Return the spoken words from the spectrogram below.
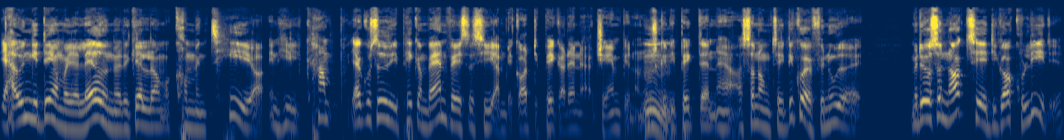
jeg havde jo ingen idé om, hvad jeg lavede, når det gælder om at kommentere en hel kamp. Jeg kunne sidde i pick and ban phase og sige, at det er godt, de picker den her champion, og nu mm. skal de pick den her, og sådan nogle ting. Det kunne jeg finde ud af. Men det var så nok til, at de godt kunne lide det.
